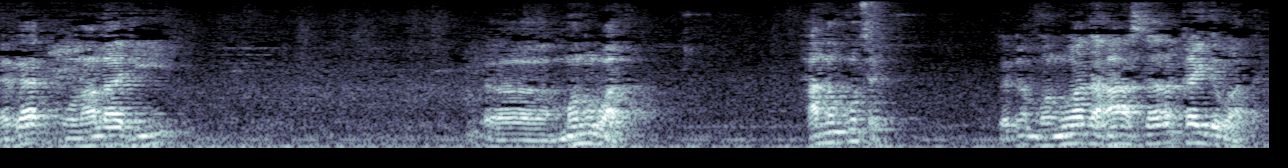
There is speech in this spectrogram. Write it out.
त्याला कोणालाही अं, मनुवाद हा नकोच आहे. कारण मनुवाद हा असणारा कैदवाद आहे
